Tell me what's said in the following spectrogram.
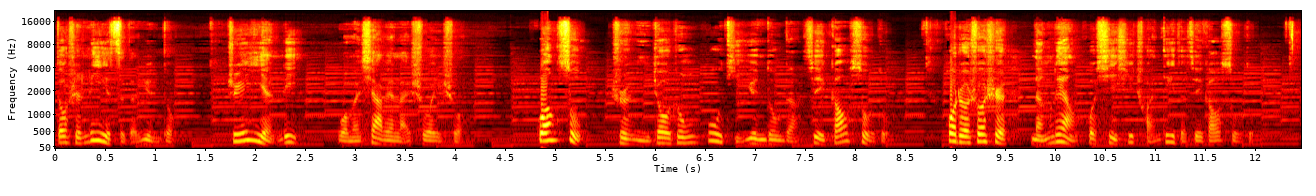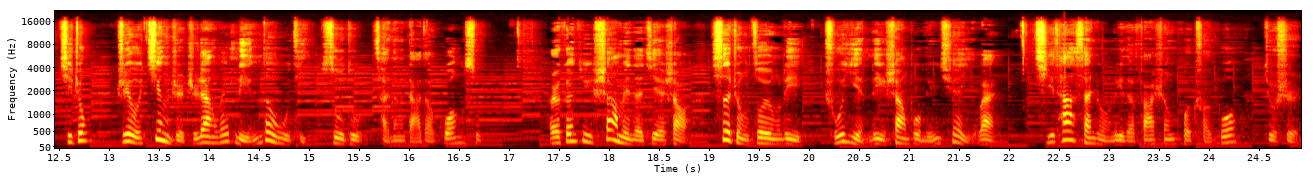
都是粒子的运动。至于引力，我们下面来说一说。光速是宇宙中物体运动的最高速度，或者说是能量或信息传递的最高速度。其中，只有静止质量为零的物体，速度才能达到光速。而根据上面的介绍，四种作用力除引力尚不明确以外，其他三种力的发生或传播就是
